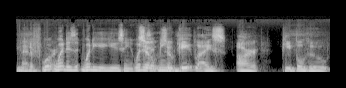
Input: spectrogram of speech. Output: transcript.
metaphor. What, what is it? What are you using? What does it mean? So gate lice are people who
